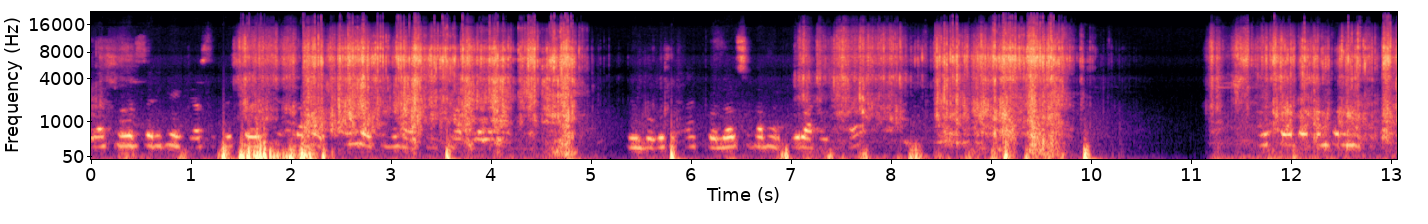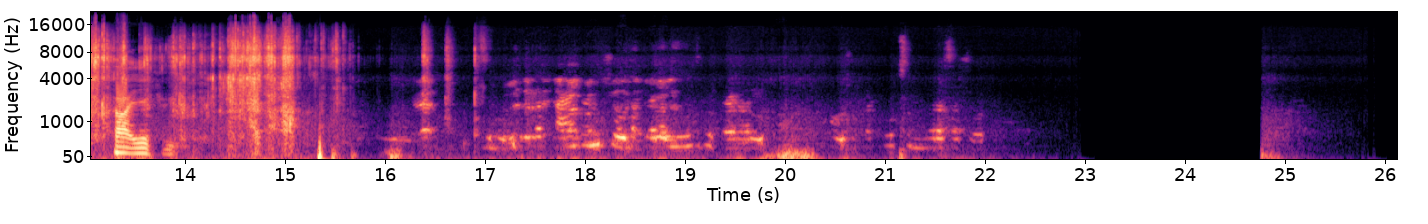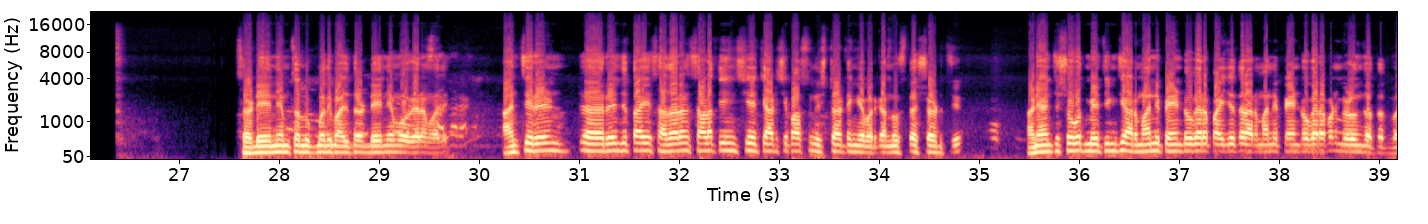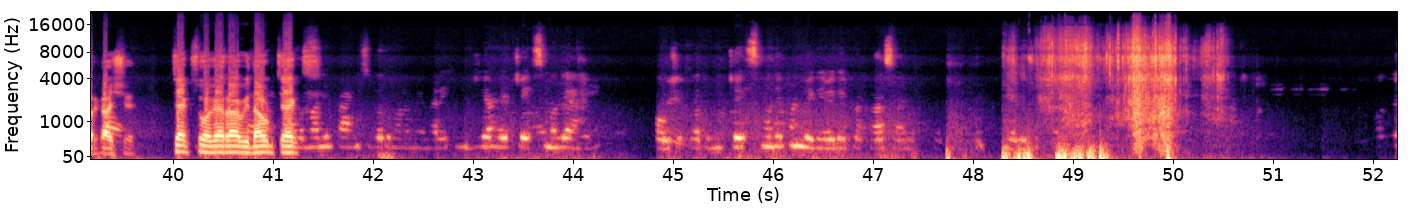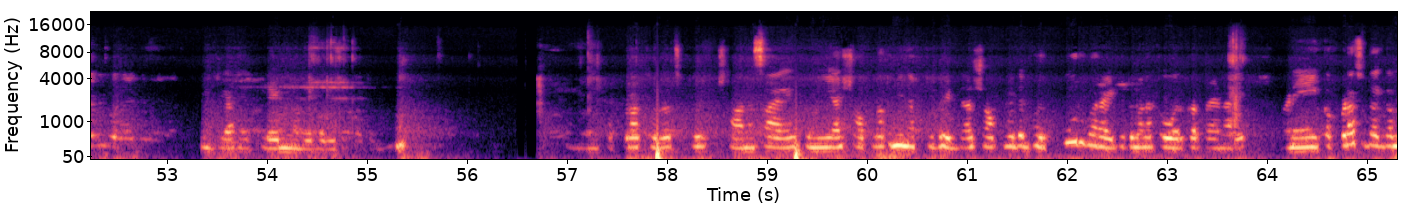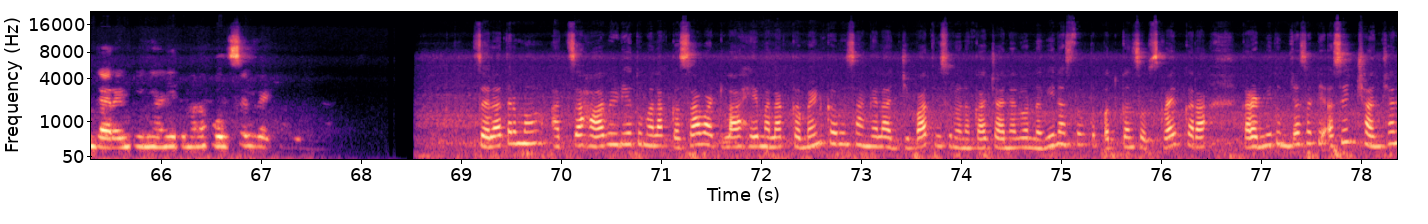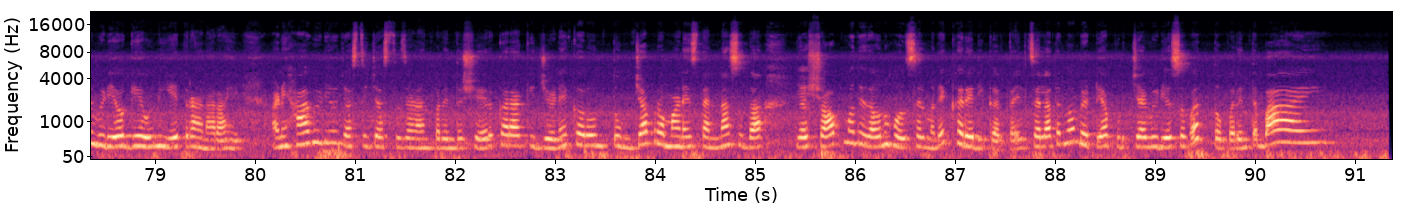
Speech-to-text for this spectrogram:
आपल्याला शर्ट जरी घ्यायचे असतील तर शर्ट सुद्धा भरपूर अशी इथे आपल्याला. तुम्ही बघू शकता कलर सुद्धा भरपूर आहेत इथे. हे शर्ट ओपन करून हा एक पॅन्ट आणि शर्ट आपल्याला यूज घेता येणार आहे इथं. पाहू शकता खूप सुंदर असा शर्ट डेनियमचा लुकमध्ये पाहिजे तर डेनियम वगैरे मध्ये. यांची रेंज रेंज ताई साधारण साडेतीनशे चारशे पासून स्टार्टिंग आहे बरं का नुसत्या शर्टची आणि यांच्या सोबत मॅचिंगची अरमानी पॅन्ट वगैरे पाहिजे तर अरमानी पॅन्ट वगैरे पण मिळून जातात बरं का असे. चेक्स वगैरे विदाऊट चेक्स जी आहे मध्ये आहे पाहू शकता तुम्ही. चेक्समध्ये पण वेगळे वेगळे प्रकाश आहेत. त्याच्यामध्ये. बघू शकता. जी आहे प्लेन मध्ये बघू शकता कपडा खरंच खूप छान असा आहे. तुम्ही या शॉपला तुम्ही नक्की भेट द्या. शॉपमध्ये भरपूर व्हरायटी तुम्हाला कव्हर करता येणार आहे. आणि कपडा सुद्धा एकदम गॅरंटीने आणि तुम्हाला होलसेल रेट चला तर मग आजचा हा व्हिडिओ तुम्हाला कसा वाटला हे मला कमेंट करून सांगायला अजिबात विसरू नका. चॅनलवर नवीन असेल तर पटकन सबस्क्राईब करा. कारण मी तुमच्यासाठी असेच छान छान व्हिडिओ घेऊन येत राहणार आहे. आणि हा व्हिडिओ जास्तीत जास्त जणांपर्यंत शेअर करा की जेणेकरून तुमच्याप्रमाणेच त्यांनासुद्धा या शॉपमध्ये जाऊन होलसेलमध्ये खरेदी करता येईल. चला तर मग भेटूया पुढच्या व्हिडिओसोबत तोपर्यंत बाय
